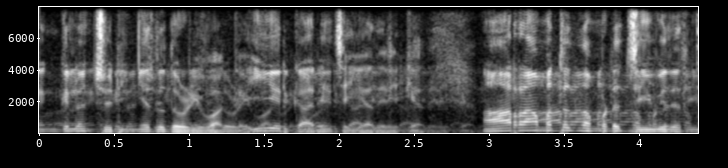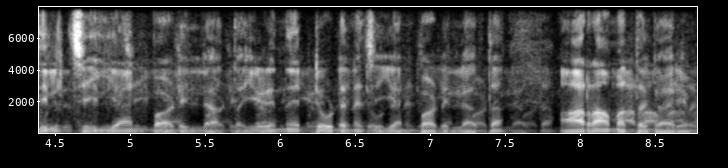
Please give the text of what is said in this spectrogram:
എങ്കിലും ചുരുങ്ങിയത് ഒഴിവാക്കുക. ഈ ഒരു കാര്യം ചെയ്യാതിരിക്കുക. ആറാമത്തത് നമ്മുടെ ജീവിതത്തിൽ ചെയ്യാൻ പാടില്ലാത്ത എഴുന്നേറ്റ ഉടനെ ചെയ്യാൻ പാടില്ലാത്ത ആറാമത്തെ കാര്യം.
